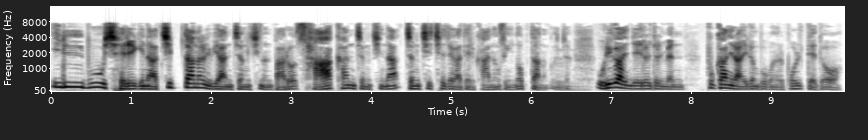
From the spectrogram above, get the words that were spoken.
일부 세력이나 집단을 위한 정치는 바로 사악한 정치나 정치 체제가 될 가능성이 높다는 거죠. 음. 우리가 이제 예를 들면 북한이나 이런 부분을 볼 때도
